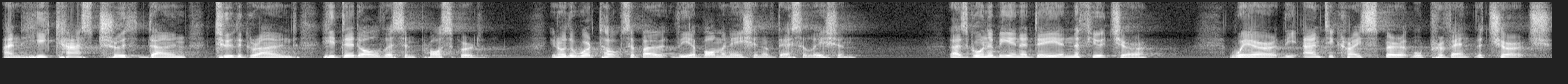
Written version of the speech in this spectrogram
and he cast truth down to the ground. He did all this and prospered. You know, the word talks about the abomination of desolation. That's going to be in a day in the future where the Antichrist spirit will prevent the church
